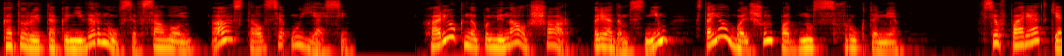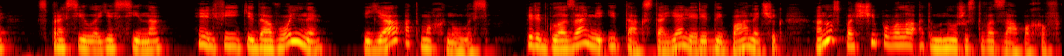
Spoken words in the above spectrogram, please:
который так и не вернулся в салон, а остался у Яси. Харек напоминал шар. Рядом с ним стоял большой поднос с фруктами. «Все в порядке?» — спросила Ясина. «Эльфийки довольны?» Я отмахнулась. Перед глазами и так стояли ряды баночек, а нос от множества запахов.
